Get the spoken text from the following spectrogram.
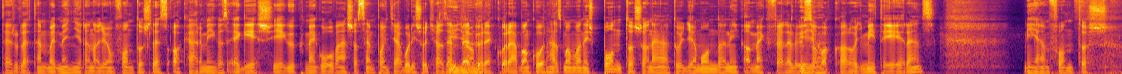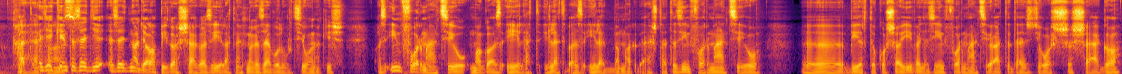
területen, majd mennyire nagyon fontos lesz, akár még az egészségük megóvása szempontjából is, hogyha az ember öreg korában kórházban van, és pontosan el tudja mondani a megfelelő Így szavakkal, van. hogy mit érez, milyen fontos. Hát egyébként ez egy, ez egy nagy alapigasság az életnek, meg az evolúciónak is. Az információ maga az élet, illetve az életben maradás. Tehát az információ ö, birtokosai, vagy az információ átadás gyorsasága,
